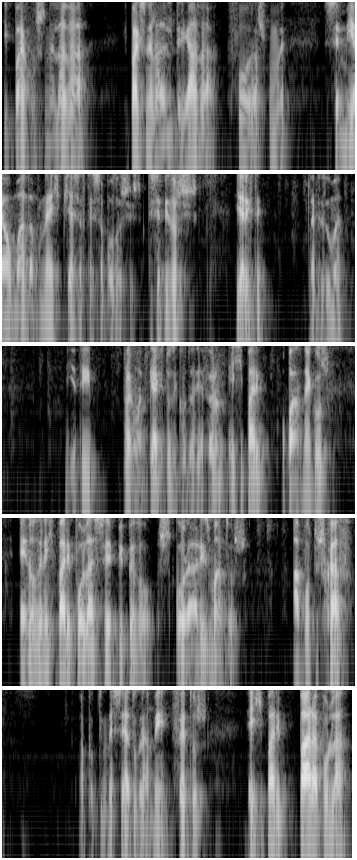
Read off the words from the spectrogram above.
υπάρχουν στην Ελλάδα, υπάρχει στην Ελλάδα άλλη τριάδα φόρ, ας πούμε, σε μια ομάδα που να έχει πιάσει αυτές τις αποδόσεις, τις επιδόσεις. Για ρίχτε, να τη δούμε γιατί πραγματικά έχει το δικό του ενδιαφέρον. Έχει πάρει ο Παναθηναϊκός ενώ δεν έχει πάρει πολλά σε επίπεδο σκοραρίσματος από τους χαφ, από τη μεσαία του γραμμή φέτος, έχει πάρει πάρα πολλά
